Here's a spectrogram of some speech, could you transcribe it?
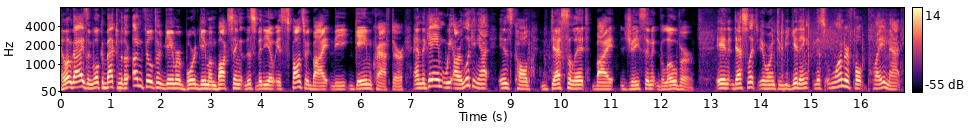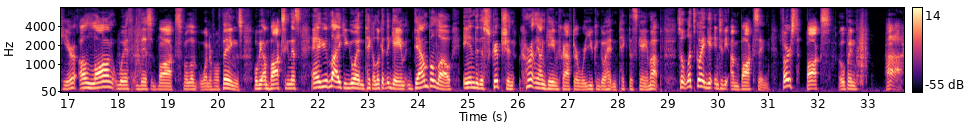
Hello guys and welcome back to another Unfiltered Gamer board game unboxing. This video is sponsored by the Game Crafter and the game we are looking at is called Desolate by Jason Glover. In Desolate, you're going to be getting this wonderful playmat here, along with this box full of wonderful things. We'll be unboxing this, and if you'd like, you can go ahead and take a look at the game down below in the description, currently on GameCrafter, where you can go ahead and pick this game up. So let's go ahead and get into the unboxing. First, box, open, ah,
